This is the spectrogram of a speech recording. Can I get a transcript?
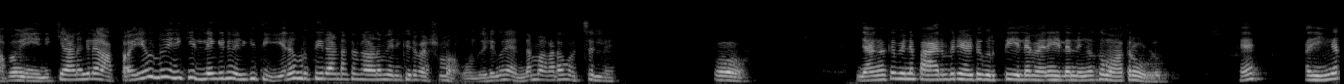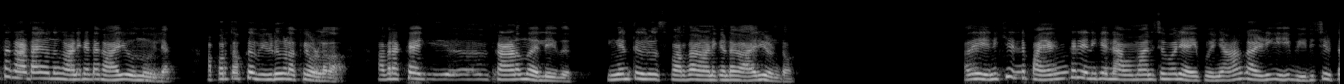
അപ്പൊ എനിക്കാണെങ്കിൽ അത്രയും ഒന്നും എനിക്കില്ലെങ്കിലും എനിക്ക് തീരെ വൃത്തിയില്ലാണ്ടൊക്കെ കാണുമ്പോൾ എനിക്കൊരു വിഷമം. ഒന്നുമില്ലെങ്കിലും എന്റെ മകളുടെ കൊച്ചല്ലേ. ഓ ഞങ്ങൾക്ക് പിന്നെ പാരമ്പര്യമായിട്ട് വൃത്തിയില്ല മെനയില്ല. നിങ്ങൾക്ക് മാത്രമേ ഉള്ളൂ. ഏഹ് അത് ഇങ്ങനത്തെ കാട്ടായൊന്നും കാണിക്കേണ്ട കാര്യമൊന്നുമില്ല. അപ്പുറത്തൊക്കെ വീടുകളൊക്കെ ഉള്ളതാ. അവരൊക്കെ കാണുന്നതല്ലേ ഇത്? ഇങ്ങനത്തെ ഒരു സ്പർദ്ധ കാണിക്കേണ്ട കാര്യമുണ്ടോ? അതെ എനിക്ക് എന്നെ ഭയങ്കര എനിക്ക് എന്നെ അപമാനിച്ച പോലെ ആയിപ്പോയി. ഞാൻ കഴുകി വിരിച്ചിട്ട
